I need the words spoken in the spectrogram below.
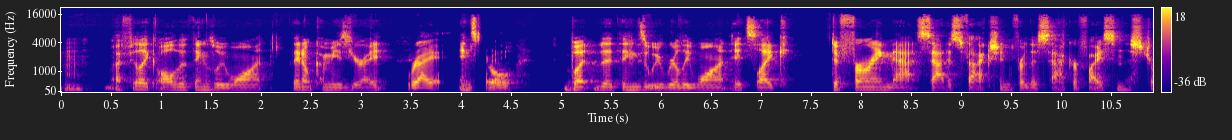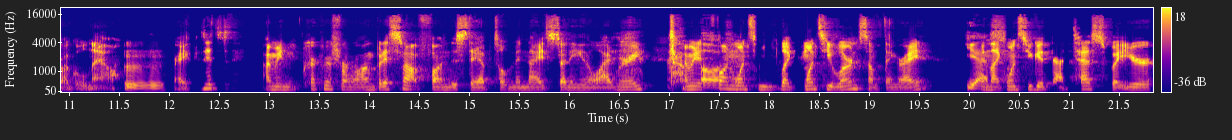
Hmm. I feel like all the things we want, they don't come easy, right? Right. And so, but the things that we really want, it's like deferring that satisfaction for the sacrifice and the struggle now, mm-hmm. right? Because it's, I mean, correct me if I'm wrong, but it's not fun to stay up till midnight studying in the library. I mean, it's oh. fun once you like once you learn something, right? Yeah, And like once you get that test, but you're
